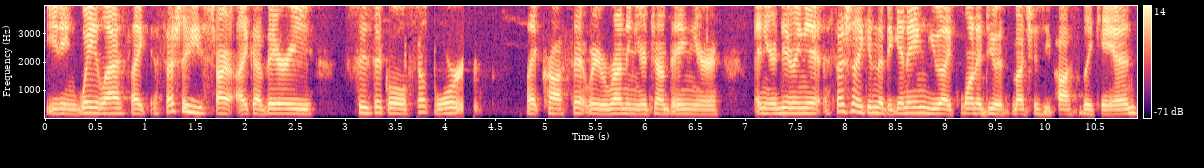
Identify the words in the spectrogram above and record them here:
eating way less like especially if you start like a very physical sport like CrossFit where you're running, you're jumping, you're and you're doing it, especially like in the beginning, you like want to do as much as you possibly can.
